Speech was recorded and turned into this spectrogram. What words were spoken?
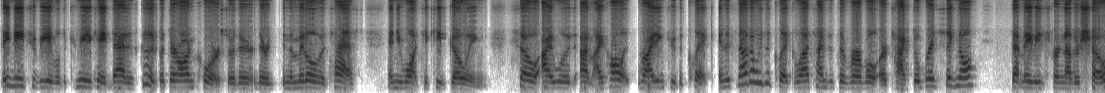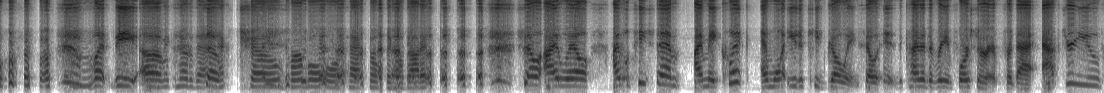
they need to be able to communicate that is good, but they're on course or they're they're in the middle of a test, and you want to keep going. So I would um, I call it riding through the click, and it's not always a click. A lot of times it's a verbal or tactile bridge signal. That maybe is for another show, but the um, make a note of that. so- next show verbal or tactile signal. Got it. So I will I will teach them I may click and want you to keep going. So it, the kind of the reinforcer for that after you've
